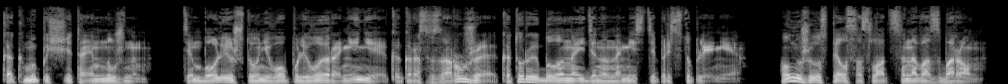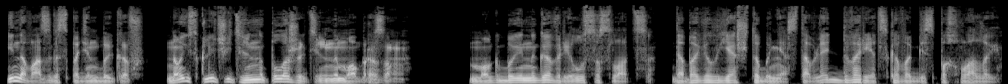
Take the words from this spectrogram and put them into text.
как мы посчитаем нужным. Тем более, что у него пулевое ранение как раз из оружия, которое было найдено на месте преступления. Он уже успел сослаться на вас, барон, и на вас, господин Быков, но исключительно положительным образом. Мог бы и на Гаврилу сослаться, добавил я, чтобы не оставлять Дворецкого без похвалы.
